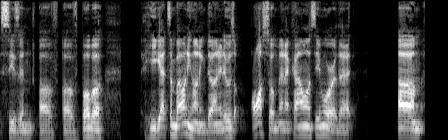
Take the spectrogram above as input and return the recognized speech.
season of of Boba he got some bounty hunting done, and it was awesome. And I kind of want to see more of that. Um,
